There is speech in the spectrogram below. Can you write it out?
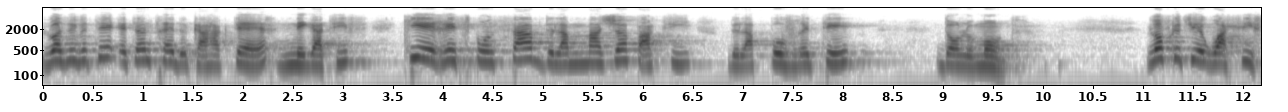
L'oisiveté est un trait de caractère négatif qui est responsable de la majeure partie de la pauvreté dans le monde. Lorsque tu es oisif,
